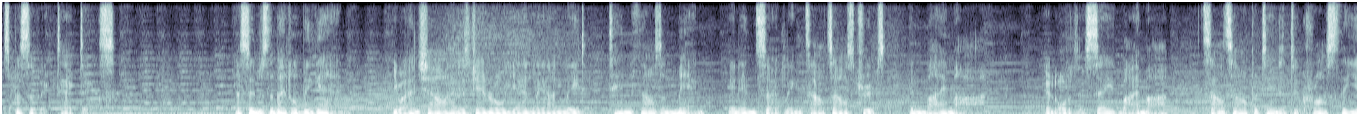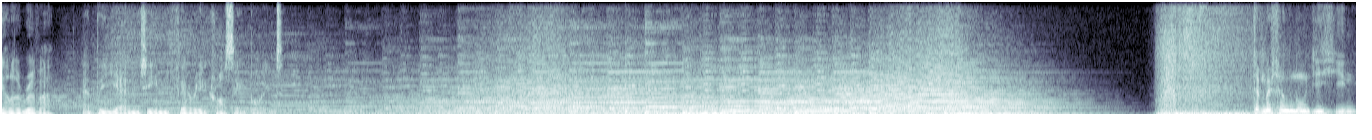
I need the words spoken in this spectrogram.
specific tactics. As soon as the battle began, Yuan Shao had his general Yan Liang lead 10,000 men in encircling Cao Cao's troops in Baima. In order to save Baima, Cao Cao pretended to cross the Yellow River at the Yanjin ferry crossing point. 怎么声东击西呢？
